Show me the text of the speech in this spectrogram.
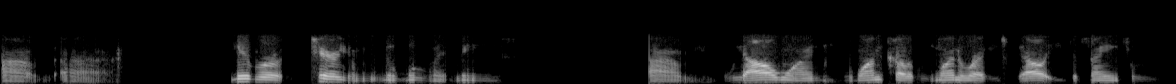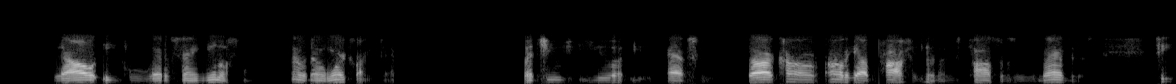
um, uh, libertarian movement means um, we all one, one color, one race. We all eat the same food. We all equal. Wear the same uniform. No, it don't work like that. But you, you, you have God called all of y'all prophets and apostles and evangelists, teachers.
